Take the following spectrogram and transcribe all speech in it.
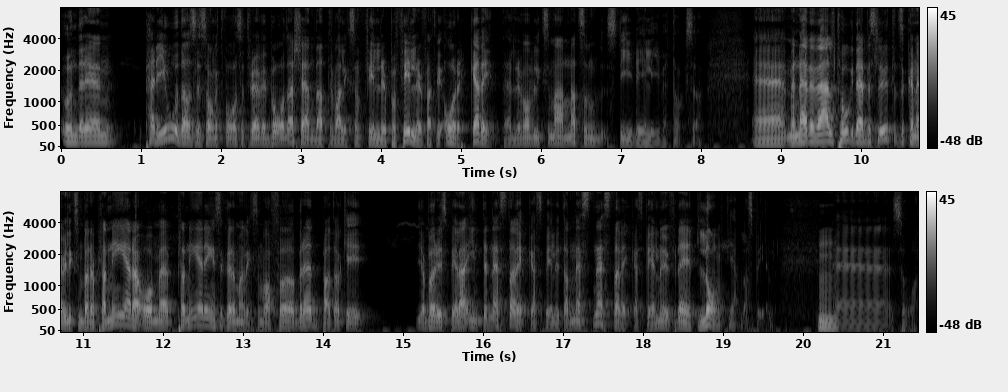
under en period av säsong två så tror jag vi båda kände att det var liksom filler på filler för att vi orkade inte. Eller det var liksom annat som styrde i livet också. Eh, men när vi väl tog det här beslutet så kunde vi liksom börja planera och med planeringen så kunde man liksom vara förberedd på att okej, okay, jag börjar spela inte nästa veckas spel utan näst, nästa veckas spel nu för det är ett långt jävla spel. Mm. Eh, så.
